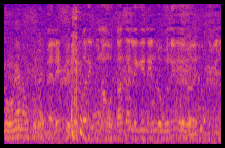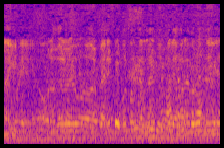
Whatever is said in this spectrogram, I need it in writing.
हो गया ना बैलेट पेपर पर ही चुनाव होता था लेकिन इन लोगों ने लाई है, और अगर बैलेट पेपर पर करना है तो उसके लिए हमारा विरोध नहीं है।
